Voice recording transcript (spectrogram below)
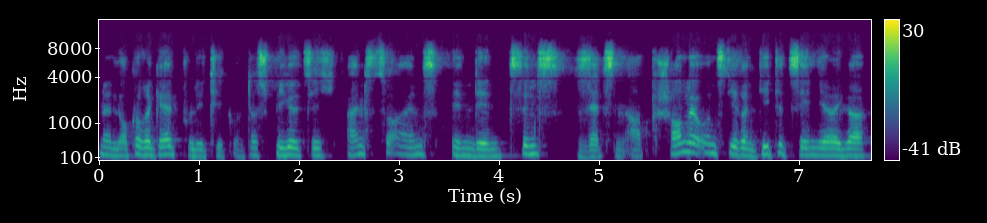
eine lockere Geldpolitik und das spiegelt sich eins zu eins in den Zinssätzen ab. Schauen wir uns die Rendite zehnjähriger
